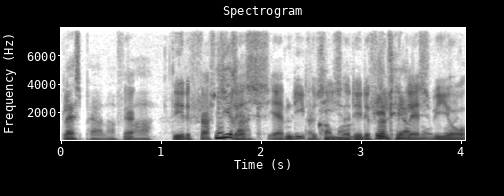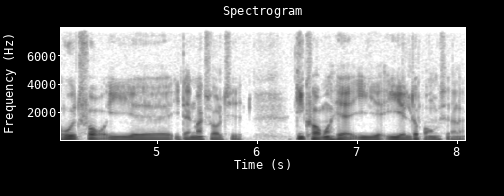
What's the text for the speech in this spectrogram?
glasperler fra ja. Det er det første Irak, glas, ja, men lige præcis, og det er det første glas, vi overhovedet får i, øh, i Danmarks oldtid. De kommer her i, i ældre bronzealder,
